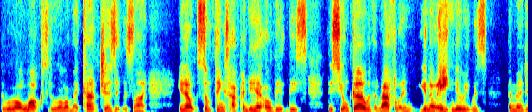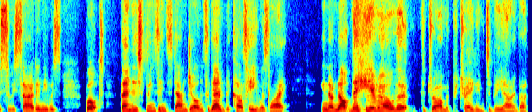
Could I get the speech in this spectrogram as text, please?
they were all locked, they were all on their catches. It was like, you know, something's happened here, or the, this this young girl with a rifle, and you know, he knew it was a murder suicide, and he was, but then this brings in Stan Jones again because he was like, you know, not the hero that the drama portrayed him to be either.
